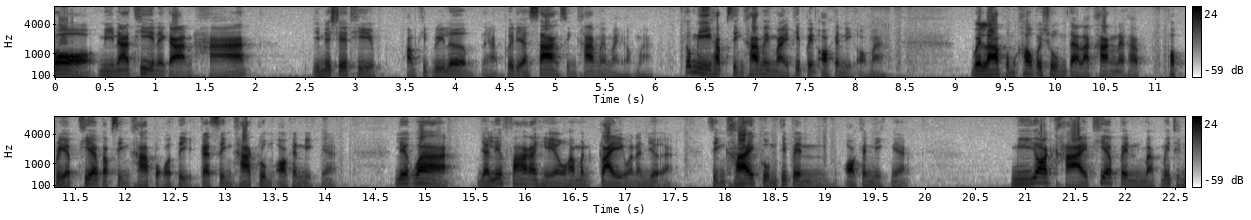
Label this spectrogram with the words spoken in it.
ก็มีหน้าที่ในการหา initiative ความคิดริเริ่มนะครับเพื่อที่จะสร้างสินค้าใหม่ ๆ ออกมา ก็มีครับสินค้าใหม่ ๆ ที่เป็นออร์แกนิกออกมา เวลาผมเข้าประชุมแต่ละครั้งนะครับพอเปรียบเทียบกับสินค้าปกติกับสินค้ากลุ่มออร์แกนิกเนี่ยเรียกว่าอย่าเรียกฟ้ากับเหวครับมันไกลกว่านั้นเยอะสินค้ากลุ่มที่เป็นออร์แกนิกเนี่ยมียอดขายเทียบเป็นแบบไม่ถึง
